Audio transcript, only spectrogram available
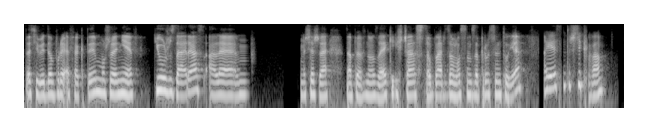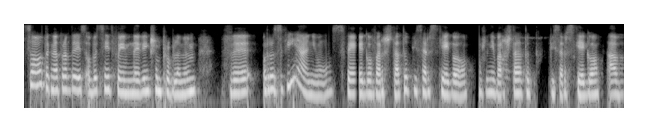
dla ciebie dobre efekty. Może nie już zaraz, ale myślę, że na pewno za jakiś czas to bardzo mocno zaprocentuje. A ja jestem też ciekawa, co tak naprawdę jest obecnie Twoim największym problemem w rozwijaniu swojego warsztatu pisarskiego, może nie warsztatu pisarskiego, a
